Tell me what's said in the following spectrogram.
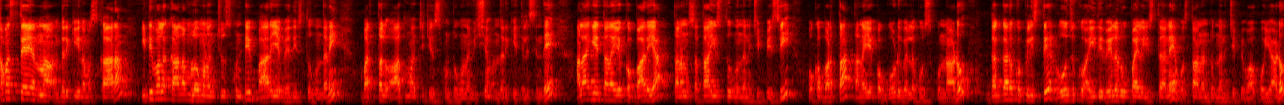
నమస్తే అన్న అందరికీ నమస్కారం. ఇటీవల కాలంలో మనం చూసుకుంటే భార్య వేధిస్తూ ఉందని భర్తలు ఆత్మహత్య చేసుకుంటూ ఉన్న విషయం అందరికీ తెలిసిందే. అలాగే తన యొక్క భార్య తనను సతాయిస్తూ ఉందని చెప్పేసి ఒక భర్త తన యొక్క గోడు వెళ్ళబోసుకున్నాడు. దగ్గరకు పిలిస్తే రోజుకు ఐదు వేల రూపాయలు ఇస్తానే వస్తానంటుందని చెప్పి వాపోయాడు.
